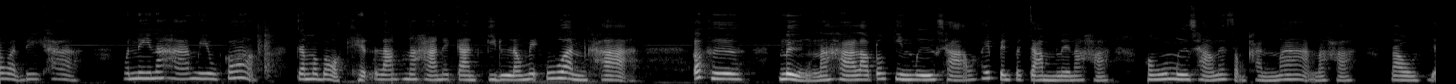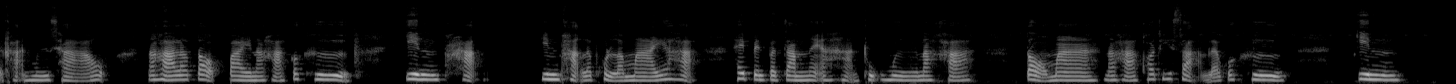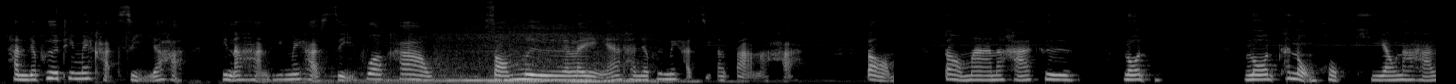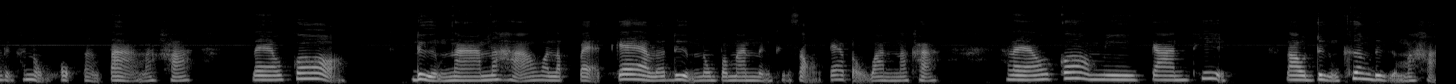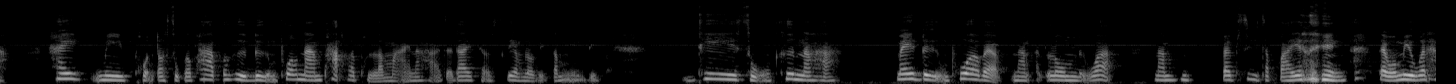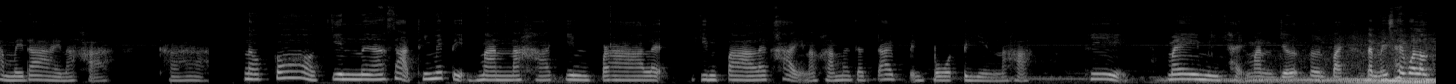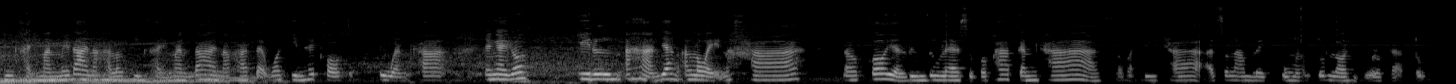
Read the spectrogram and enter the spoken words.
สวัสดีค่ะ วันนี้นะคะมิวก็จะมาบอกเคล็ดลับนะคะ ในการกินแล้วไม่อ้วนค่ะ ก็คือหนึ่งนะคะ เราต้องกินมื้อเช้าให้เป็นประจำเลยนะคะ เพราะว่ามื้อเช้าเนี่ยสำคัญมากนะคะ เราอย่าขาดมื้อเช้านะคะ แล้วต่อไปนะคะก็คือ กินผักกินผักและผลไม้อะค่ะ ให้เป็นประจำในอาหารทุกมื้อนะคะ ต่อมานะคะ ข้อที่สามแล้วก็คือ กิน ธัญพืชที่ไม่ขัดสีอะค่ะ กินอาหารที่ไม่ขัดสีพวกข้าว ซ้อมมืออะไรอย่างเงี้ยธัญพืชไม่ขัดสีต่างๆนะคะ ต่อต่อมานะคะคือลดลดขนมขบเคี้ยวนะคะ หรือขนมอบต่างๆนะคะ แล้วก็ดื่มน้ำนะคะ วันละ 8 แก้ว แล้วดื่มนมประมาณ 1-2 แก้วต่อวันนะคะ แล้วก็มีการที่เราดื่มเครื่องดื่มอะค่ะ ให้มีผลต่อสุขภาพก็คือดื่มพวกน้ำผักและผลไม้นะคะ จะได้แคลเซียมและวิตามินดีที่สูงขึ้นนะคะ ไม่ดื่มพวกแบบน้ำอัดลมหรือว่าน้ำเป๊ปซี่สไปอะไรอย่างแต่ว่ามิวก็ทำไม่ได้นะคะค่ะ แล้วก็กินเนื้อสัตว์ที่ไม่ติดมันนะคะ กินปลาและกินปลาและไข่นะคะ มันจะได้เป็นโปรตีนนะคะ ที่ ไม่มีไขมันเยอะเกินไป แต่ไม่ใช่ว่าเรากินไขมันไม่ได้นะคะ เรากินไขมันได้นะคะ แต่ว่ากินให้พอสมควรค่ะ ยังไงก็กินอาหารอย่างอร่อยนะคะ แล้วก็อย่าลืมดูแลสุขภาพกันค่ะ สวัสดีค่ะ อัสสลามุอะลัยกุมวะเราะห์มตุลลอฮิบุรากาตุ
